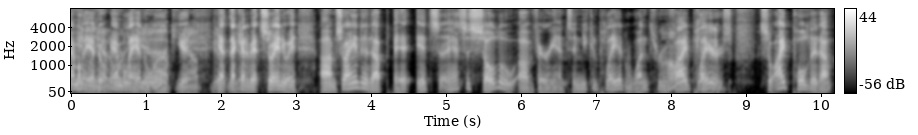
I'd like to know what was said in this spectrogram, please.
Emily, had to, Emily had to work. Yeah, yeah, that kind of bit. So anyway, um, so I ended up it, it's it has a solo uh, variant, and you can play it one through five Okay. players. So I pulled it up.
